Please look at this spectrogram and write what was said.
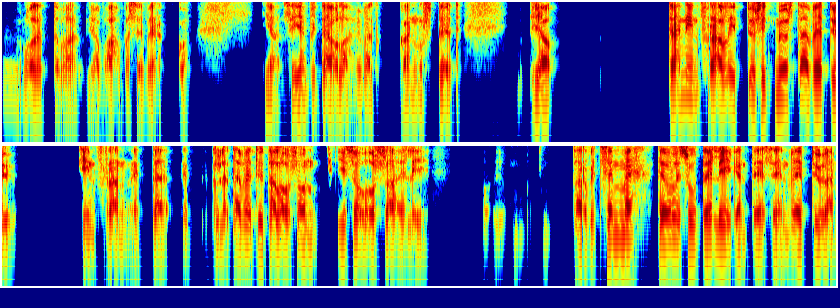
luotettava ja vahva se verkko. Ja siihen pitää olla hyvät kannusteet. Ja tähän infraan liittyy sitten myös tämä vety, infran, että, että kyllä tämä vetytalous on iso osa, eli tarvitsemme teollisuuteen liikenteeseen vetyä,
